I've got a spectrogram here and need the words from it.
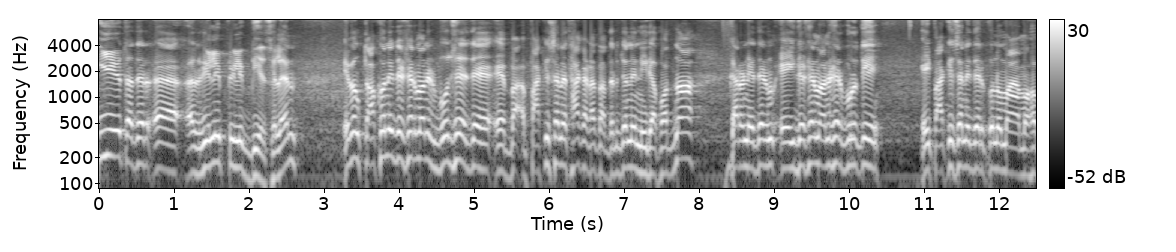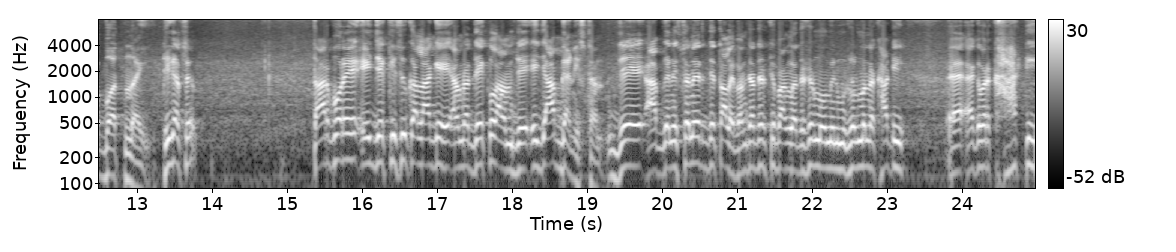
গিয়ে তাদের রিলিফ টিলিফ দিয়েছিলেন। এবং তখনই দেশের মানুষ বোঝে যে পাকিস্তানে থাকাটা তাদের জন্য নিরাপদ না। কারণ এদের, এই দেশের মানুষের প্রতি এই পাকিস্তানিদের কোনো মা মহব্বত নাই। ঠিক আছে? তারপরে এই যে কিছুকাল আগে আমরা দেখলাম যে এই যে আফগানিস্তান, যে আফগানিস্তানের যে তালেবান, যাদেরকে বাংলাদেশের মমিন মুসলমানরা খাঁটি একেবারে খাঁটি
